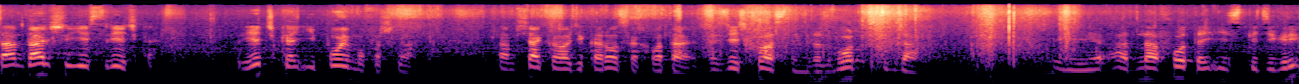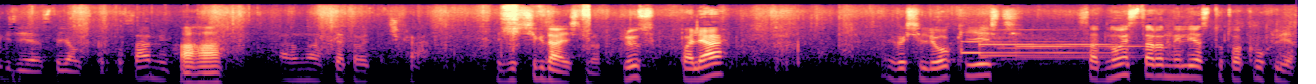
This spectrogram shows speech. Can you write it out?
Там дальше есть речка. Речка и пойма пошла. Там всякого дикородства хватает. Но здесь классный разбор всегда. И одна фото из педигри, где я стоял с корпусами, Ага. она с этого точка. Здесь всегда есть мед. Плюс поля, василек есть. С одной стороны лес, тут вокруг лес.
